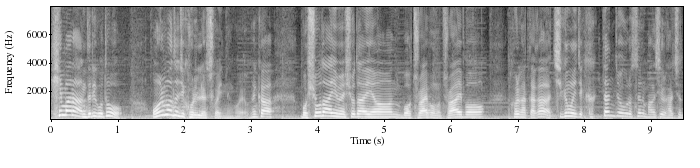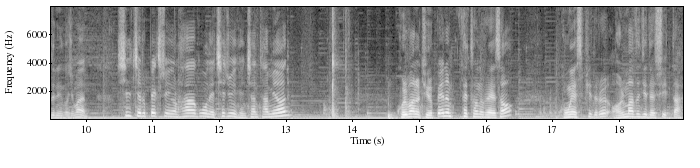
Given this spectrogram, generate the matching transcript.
힘 하나 안 들이고도 얼마든지 거리를 낼 수가 있는 거예요. 그러니까 뭐 숏아이언이면 숏아이언, 뭐 드라이버면 드라이버 그걸 갖다가 지금은 이제 극단적으로 쓰는 방식을 가르쳐 드리는 거지만 실제로 백스윙을 하고 내 체중이 괜찮다면 골반을 뒤로 빼는 패턴으로 해서 공의 스피드를 얼마든지 낼 수 있다.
